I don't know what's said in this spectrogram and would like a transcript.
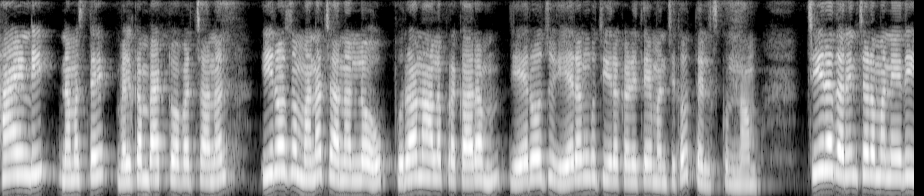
హాయ్ అండి నమస్తే. Welcome back to our channel. ఈరోజు మన ఛానల్లో పురాణాల ప్రకారం ఏ రోజు ఏ రంగు చీర కడితే మంచిదో తెలుసుకుందాం. చీర ధరించడం అనేది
